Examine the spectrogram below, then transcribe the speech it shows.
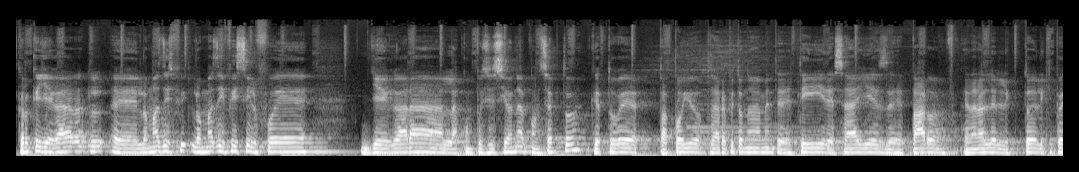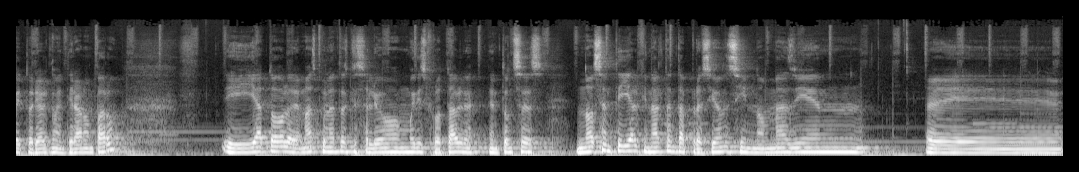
Creo que llegar, eh, lo, más lo más difícil fue llegar a la composición, al concepto, que tuve apoyo, o sea, repito nuevamente, de ti, de Salles, de Paro, en general de todo el equipo editorial que me tiraron Paro. Y ya todo lo demás, pues es que salió muy disfrutable. Entonces, no sentí al final tanta presión, sino más bien eh,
